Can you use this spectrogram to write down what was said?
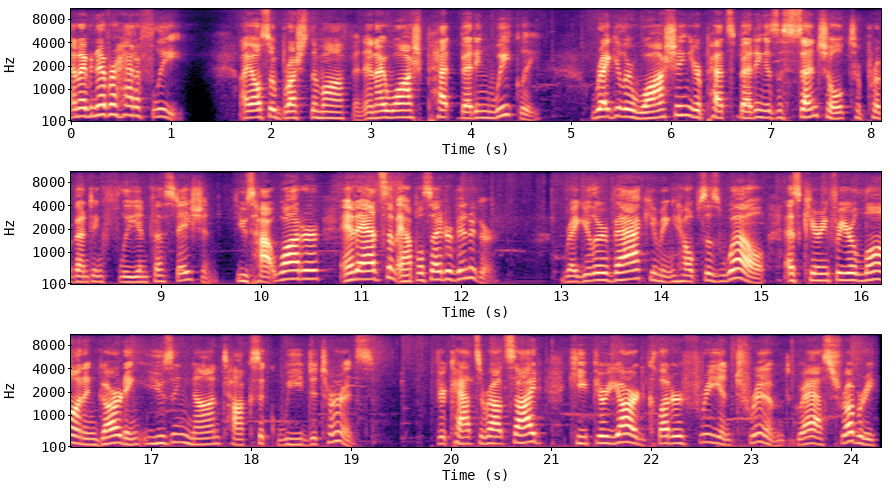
and I've never had a flea. I also brush them often, and I wash pet bedding weekly. Regular washing your pet's bedding is essential to preventing flea infestation. Use hot water and add some apple cider vinegar. Regular vacuuming helps as well as caring for your lawn and gardening using non toxic weed deterrents. If your cats are outside, keep your yard clutter free and trimmed, grass, shrubbery,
